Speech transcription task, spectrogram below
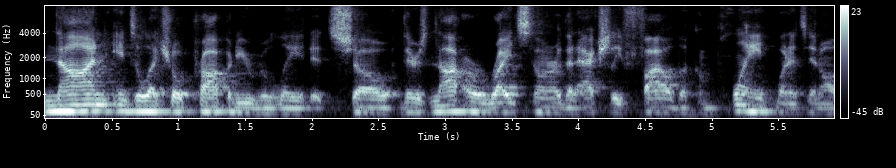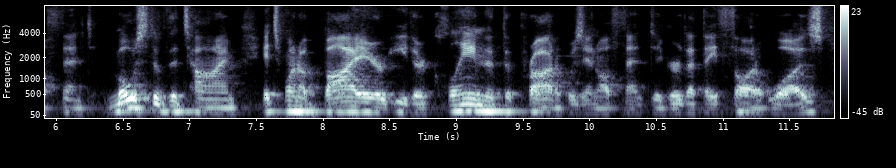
non-intellectual property related. So there's not a rights owner that actually filed a complaint when it's inauthentic. Most of the time, it's when a buyer either claimed that the product was inauthentic or that they thought it was,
